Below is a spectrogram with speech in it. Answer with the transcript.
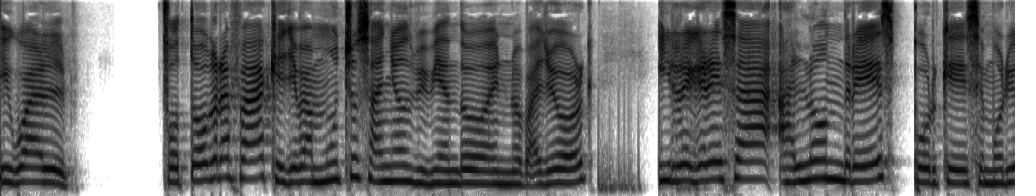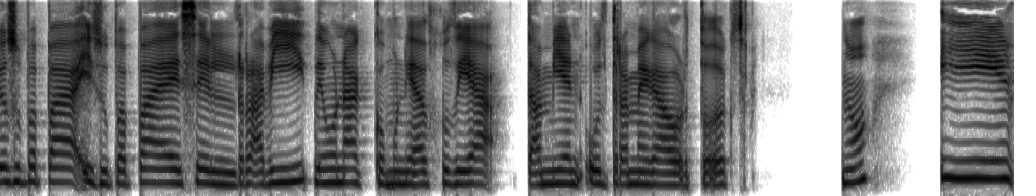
igual fotógrafa que lleva muchos años viviendo en Nueva York y regresa a Londres porque se murió su papá y su papá es el rabí de una comunidad judía también ultra mega ortodoxa, ¿no? Y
